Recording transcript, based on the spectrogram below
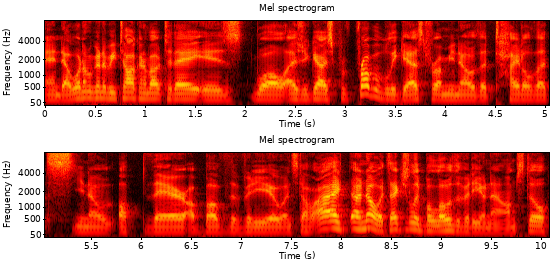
And uh, what I'm going to be talking about today is, well, as you guys probably guessed from, you know, the title that's, you know, up there above the video and stuff. I, I know, it's actually below the video now. I'm still,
